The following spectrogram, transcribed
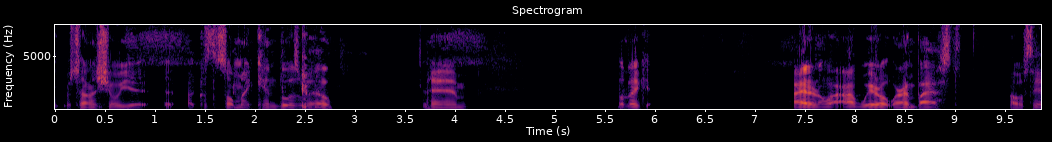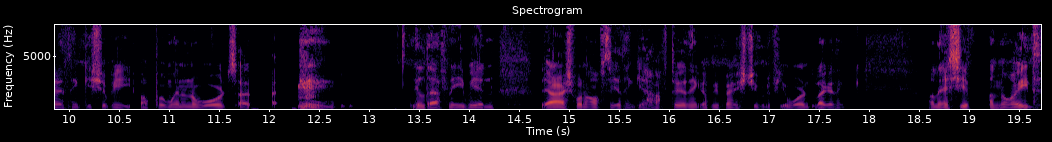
I was trying to show you because it's on my Kindle as well. Um, but like, I don't know. I, we're where I'm biased. Obviously, I think you should be up and winning awards. I, you'll definitely be in the Irish one. Obviously, I think you have to. I think it'd be very stupid if you weren't. Like, I think unless you've annoyed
